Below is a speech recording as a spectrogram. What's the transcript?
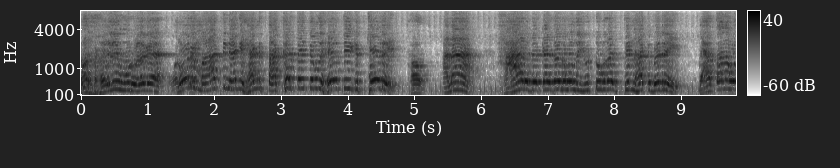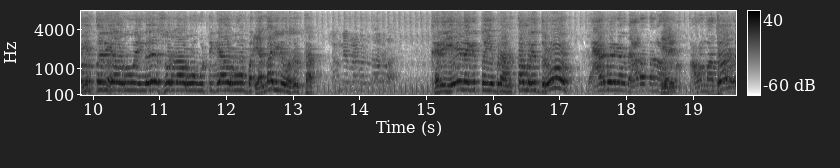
ಒಂದು ಹಳ್ಳಿ ಊರೊಳಗ ನೋಡಿ ಮಾತಿನಾಗ ಹೆಂಗ್ ತಕ್ಕತ್ತೈತೆ ಅನ್ನೋದು ಹೇಳ್ತಿ ಕೇಳ್ರಿ. ಹೌದು. ಅಣ್ಣ ಹಾಡ್ಬೇಕಾಯ್ತಂದ್ರೆ ಒಂದು ಯೂಟ್ಯೂಬ್ದಾಗ ಪಿನ್ ಹಾಕಿ ಬಿಡ್ರಿ. ಬ್ಯಾತಾನ ಬಿತ್ತರಿಗೆ ಅವರು ಇಂಗ್ಲೇಶ್ವರದವರು ಉಟ್ಟಿಗೆ ಅವರು ಎಲ್ಲ ಇಲ್ಲಿ ಒದರ್ತಾರ. ಖರೆ ಏನಾಗಿತ್ತು ಇಬ್ರು ಅಣ್ಣತಮ್ಮರಿದ್ರು? ದೊಡ್ಡ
